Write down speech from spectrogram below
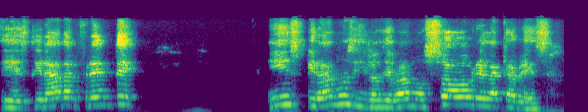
Y estirada al frente. Inspiramos y los llevamos sobre la cabeza.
